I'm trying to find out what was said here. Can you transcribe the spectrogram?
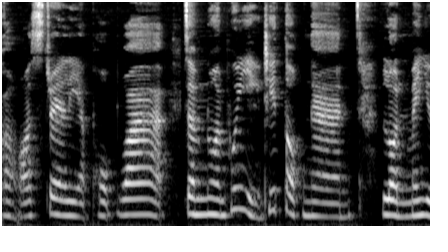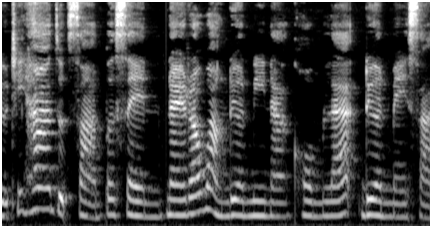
ของออสเตรเลียพบว่าจำนวนผู้หญิงที่ตกงาน หล่นมาอยู่ที่ 5.3%ในระหว่างเดือนมีนาคมและเดือนเมษา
